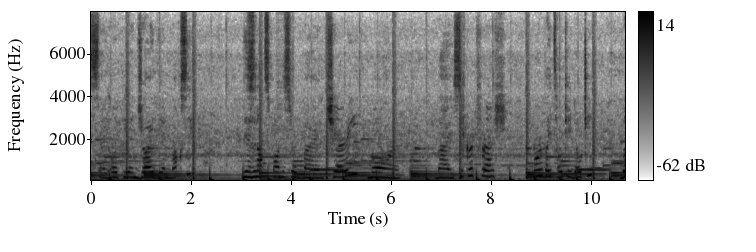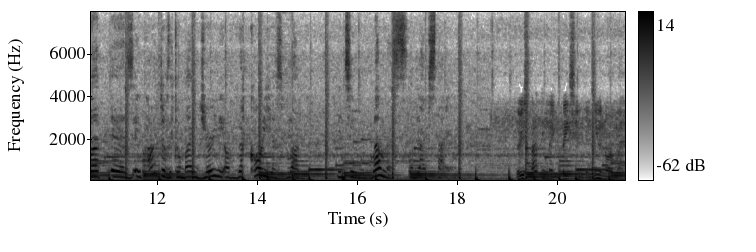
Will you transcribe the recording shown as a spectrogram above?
Guys. I hope you enjoyed the unboxing. This is not sponsored by Cherry, nor by Secret Fresh, nor by Tokidoki, but is a part of the combined journey of the Coryous vlog into wellness and lifestyle. There is nothing like facing the new normal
